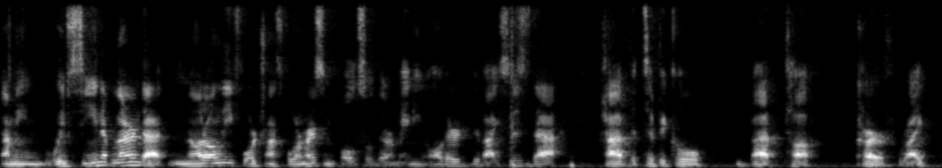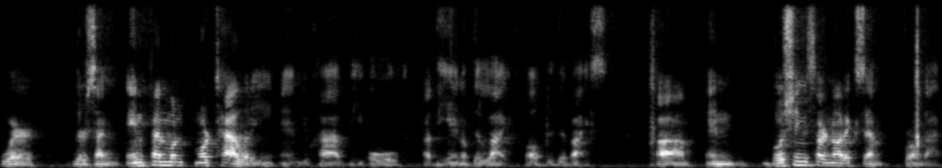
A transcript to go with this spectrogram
I mean, we've seen and learned that not only for transformers, and also there are many other devices that have the typical bathtub curve, right? Where there's an infant mortality and you have the old at the end of the life of the device. Um, and bushings are not exempt from that.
